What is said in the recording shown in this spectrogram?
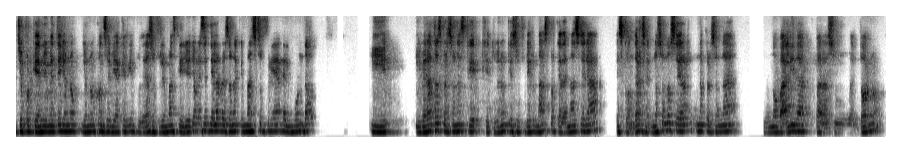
yo, porque en mi mente yo no, yo no concebía que alguien pudiera sufrir más que yo, yo me sentía la persona que más sufría en el mundo. Y, y ver a otras personas que, que tuvieron que sufrir más, porque además era esconderse, no solo ser una persona no válida para su entorno,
